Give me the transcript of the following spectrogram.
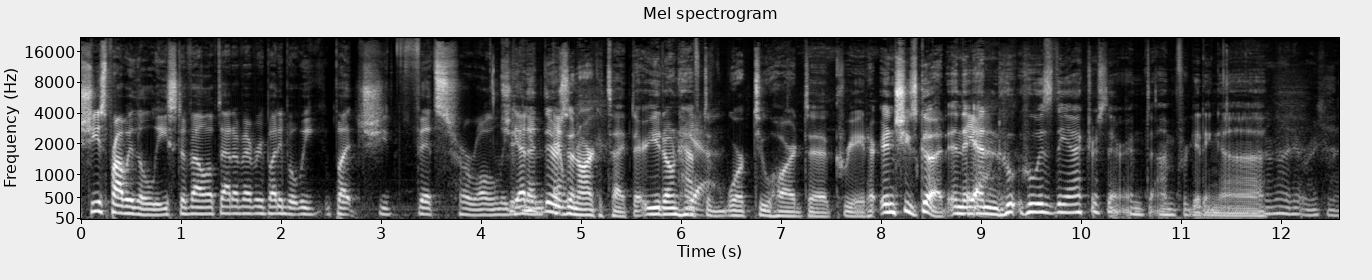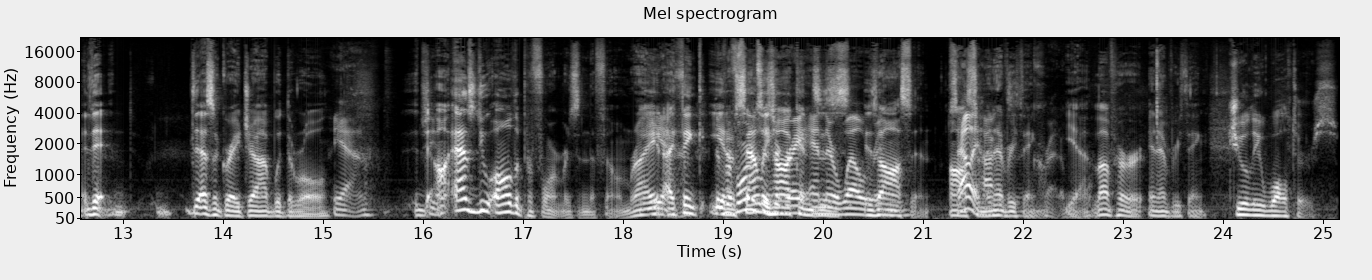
she's probably the least developed out of everybody, but we but she fits her role and we get it. There's and, an archetype there. You don't have to work too hard to create her, and she's good. And Yeah. and who who is the actress there? I'm, I'm forgetting. Uh, No, I didn't recognize. that does a great job with the role. Yeah. Uh, As do all the performers in the film, right? Yeah. I think The you know Sally performances are great Hawkins and they're is, well is written. awesome, Sally awesome in Hawkins is everything. incredible. Yeah, love her in everything. Julie Walters.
